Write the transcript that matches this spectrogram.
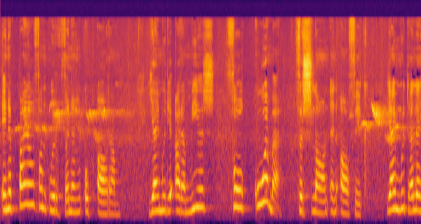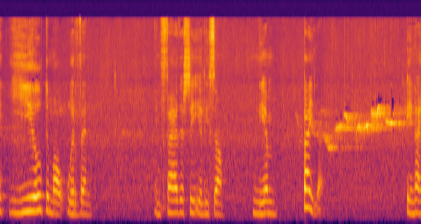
en een pijl van oorwinning op Aram. Jy moet die Arameers volkome verslaan in Afek. Jy moet hulle heel te mal oorwin. En verder sê Elisa, neem pijle. En hy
